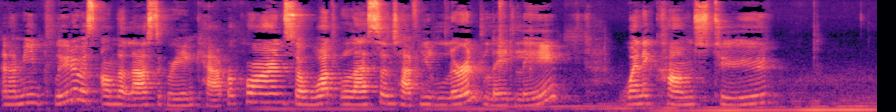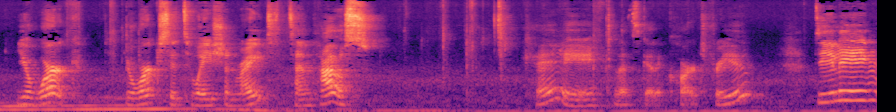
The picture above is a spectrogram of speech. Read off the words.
And I mean, Pluto is on the last degree in Capricorn. So what lessons have you learned lately? when it comes to your work, your work situation, right? 10th house. Okay, let's get a card for you. Dealing,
